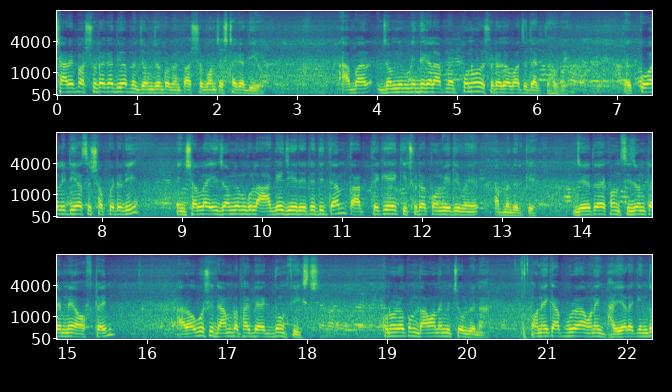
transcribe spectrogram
সাড়ে পাঁচশো টাকা দিয়েও আপনার জমজম পাবেন, পাঁচশো পঞ্চাশ টাকা দিয়েও। আবার জমজম কিনতে গেলে আপনার পনেরোশো টাকা বাজেট রাখতে হবে। কোয়ালিটি আছে সব কটারই ইনশাল্লাহ এই জমজমগুলো আগে যে রেটে দিতাম, তার থেকে কিছুটা কমিয়ে দেবে আপনাদেরকে। যেহেতু এখন সিজন টাইম নেই অফ টাইম আর অবশ্যই দামটা থাকবে একদম ফিক্সড কোনো রকম দামাদামি চলবে না। অনেক আপুরা, অনেক ভাইয়ারা কিন্তু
